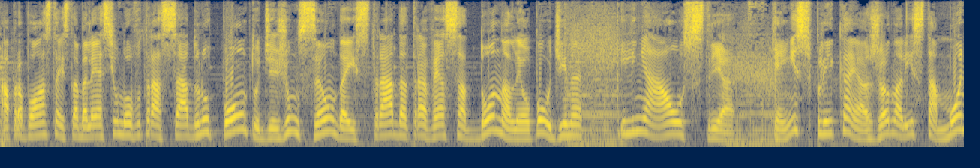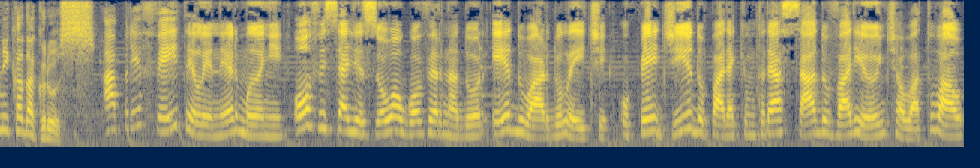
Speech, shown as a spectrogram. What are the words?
A proposta estabelece um novo traçado no ponto de junção da estrada Travessa Dona Leopoldina e linha Áustria. Quem explica é a jornalista Mônica da Cruz. A prefeita Helena Hermani oficializou ao governador Eduardo Leite o pedido para que um traçado variante ao atual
